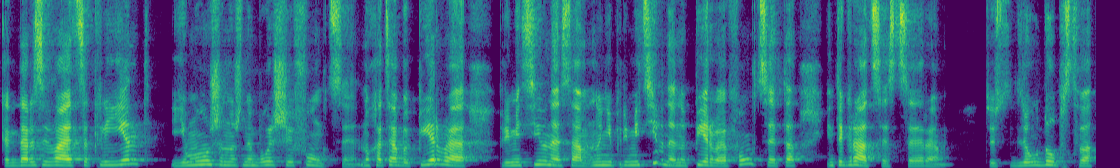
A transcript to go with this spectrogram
когда развивается клиент, ему уже нужны большие функции. Ну, хотя бы первая примитивная, сам, ну, не примитивная, но первая функция – это интеграция с CRM. То есть для удобства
